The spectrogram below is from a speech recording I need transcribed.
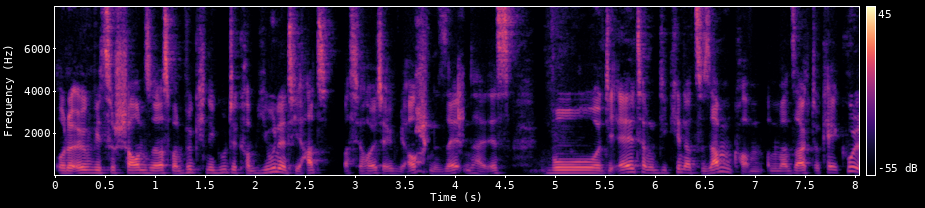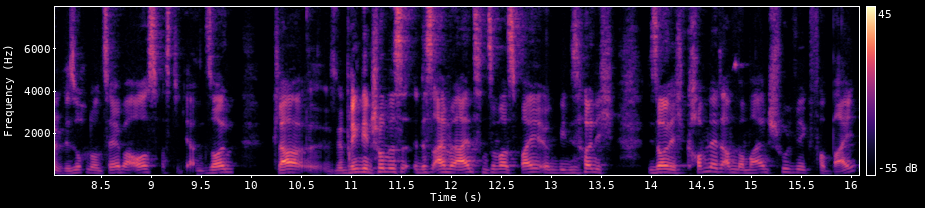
Oder irgendwie zu schauen, so dass man wirklich eine gute Community hat, was ja heute irgendwie auch schon eine Seltenheit ist, wo die Eltern und die Kinder zusammenkommen und man sagt, okay, cool, wir suchen uns selber aus, was die lernen sollen. Klar, wir bringen denen schon das, das einmal eins und sowas bei, irgendwie, die sollen nicht, die sollen nicht komplett am normalen Schulweg vorbei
